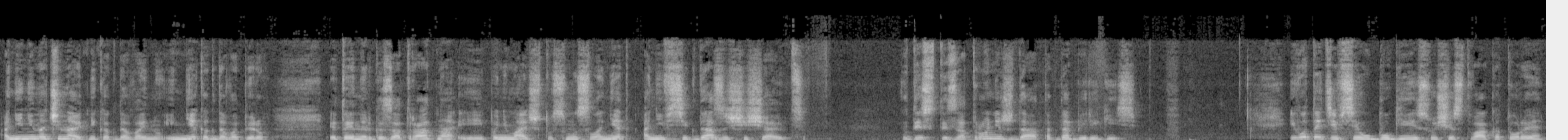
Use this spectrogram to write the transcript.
Они не начинают никогда войну. Им некогда, во-первых, это энергозатратно, и понимают, что смысла нет, они всегда защищаются. Вот если ты затронешь, да, тогда берегись. И вот эти все убогие существа, которые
